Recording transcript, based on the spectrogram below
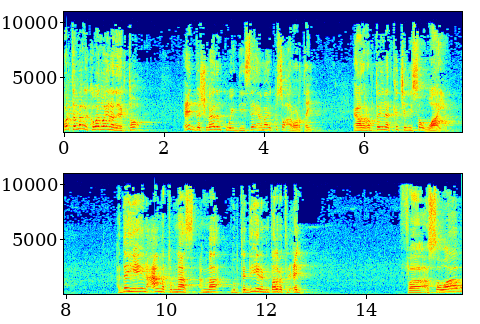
horta marka koowaad waa inaad eegto cidda shubhadan ku weydiisay ama ay ku soo aroortay ee aada rabto inaad ka jabiso waayo hadday yihiin caamat الnaas ama mubtadi'iina min طalabaة اlcilm faالصawaabu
